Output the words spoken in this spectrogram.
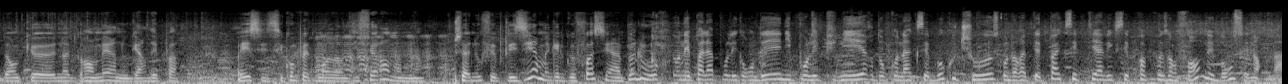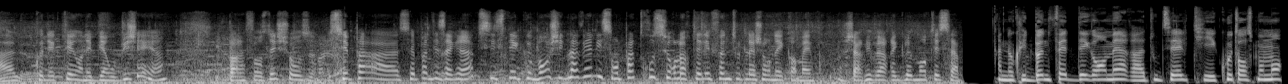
donc euh, notre grand-mère nous gardait pas. Vous voyez, c'est c'est complètement différent maintenant. Ça nous fait plaisir, mais quelquefois c'est un peu lourd. On n'est pas là pour les gronder ni pour les punir, donc on accepte beaucoup de choses qu'on n'aurait peut-être pas acceptées avec ses propres enfants, mais bon, c'est normal. Connecté, on est bien obligé, hein, par la force des choses. C'est pas, c'est pas désagréable, si ce n'est que bon, j'ai de la veille, ils sont pas trop sur leur téléphone toute la journée quand même. J'arrive à réglementer ça. Donc une bonne fête des grands-mères à toutes celles qui écoutent en ce moment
